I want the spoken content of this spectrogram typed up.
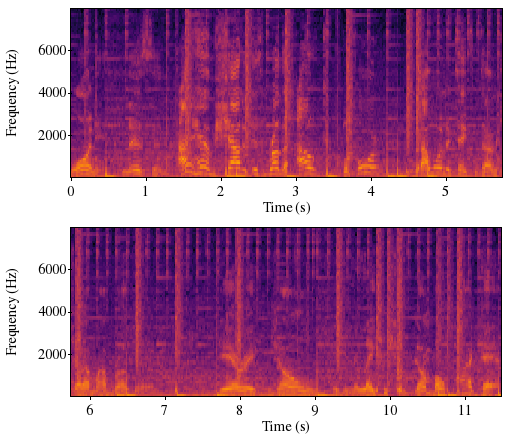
wanted Listen, I have shouted this brother out before, but I want to take some time to shout out my brother, Derek Jones of the Relationship Gumbo podcast.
